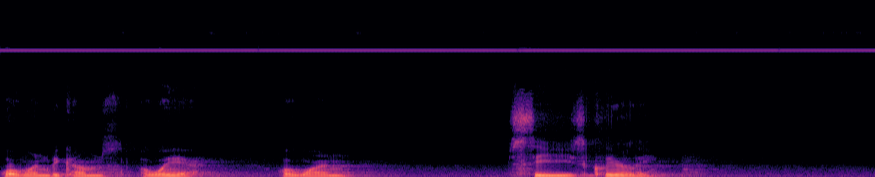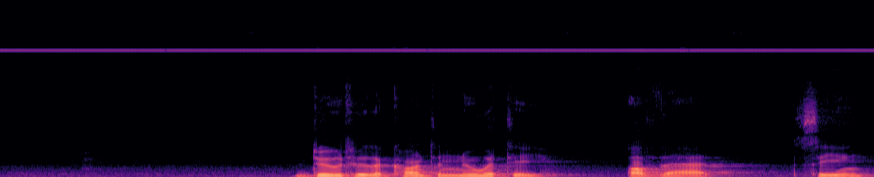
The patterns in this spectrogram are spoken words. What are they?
or one becomes aware, or one sees clearly. Due to the continuity of that seeing,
